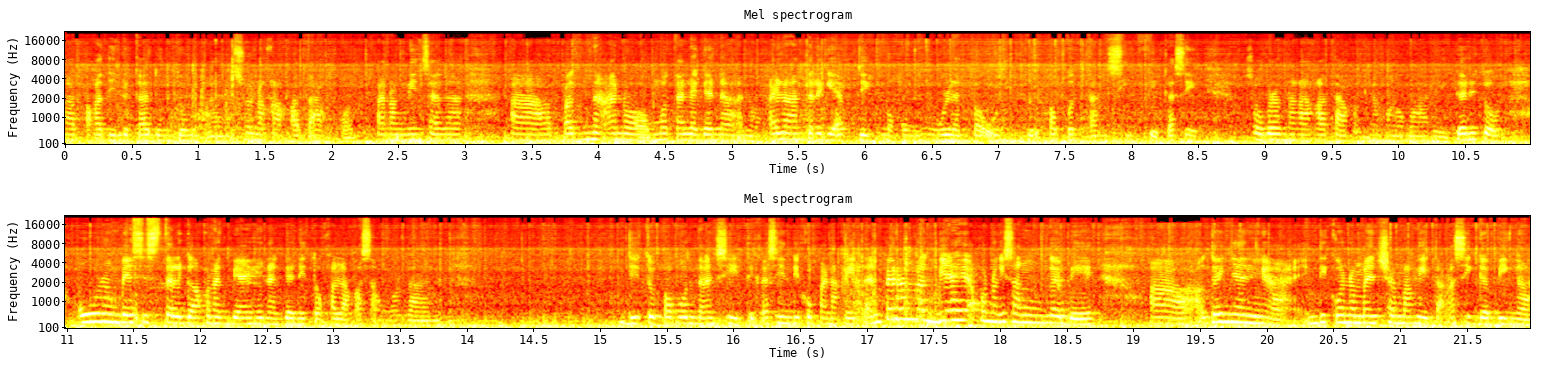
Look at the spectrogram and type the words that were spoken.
napakadelikadong dumaan. So, nakakatakot. Parang minsan na, ah, pag na ano mo talaga na ano, kailangan talaga i-update mo kung ulan pa undo papuntang city kasi sobrang nakakatakot ng mga mari. Ganito, unang beses talaga ako nagbiyahe ng ganito kalakas ang ulan dito papuntang city kasi hindi ko pa nakita. Pero nagbiyahe ako ng isang gabi, ah, ganyan nga, hindi ko naman siya makita kasi gabi nga,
